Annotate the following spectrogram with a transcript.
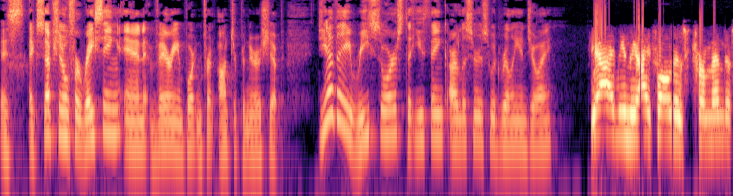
It's exceptional for racing and very important for entrepreneurship. Do you have a resource that you think our listeners would really enjoy? Yeah, I mean the iPhone is tremendous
